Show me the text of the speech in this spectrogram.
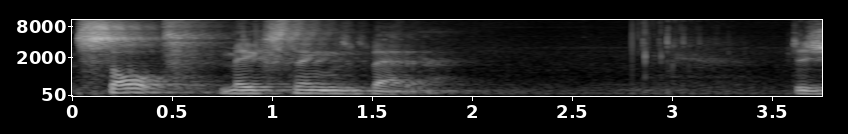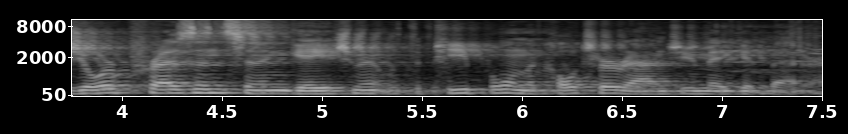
Salt makes things better. Does your presence and engagement with the people and the culture around you make it better?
